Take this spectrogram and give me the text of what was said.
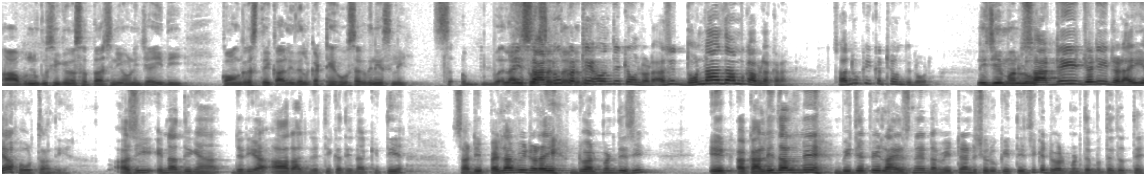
ਆਪ ਨੂੰ ਤੁਸੀਂ ਕਹਿੰਦੇ ਸੱਤਾ 'ਚ ਨਹੀਂ ਆਉਣੀ ਚਾਹੀਦੀ ਕਾਂਗਰਸ ਤੇ ਅਕਾਲੀ ਦਲ ਇਕੱਠੇ ਹੋ ਸਕਦੇ ਨੇ ਇਸ ਲਈ? ਲਾਈਸ ਹੋ ਸਾਨੂੰ ਸਕਦਾ ਇਕੱਠੇ ਹੋਣ ਦੀ ਕਿਉਂ ਲੋੜ ਹੈ? ਅਸੀਂ ਦੋਨਾਂ ਦਾ ਮੁਕਾਬਲਾ ਕਰਾਂਗੇ। ਸਾਨੂੰ ਕੀ ਇਕੱਠੇ ਹੋਣ ਦੀ ਲੋੜ ਨਹੀਂ ਜੇ ਮੰਨ ਲਓ ਸਾਡੀ ਜਿਹੜੀ ਲੜਾਈ ਆ ਹੋਰ ਤਰ੍ਹਾਂ ਦੀ ਹੈ ਅਸੀਂ ਇਹਨਾਂ ਦੀਆਂ ਜਿਹੜੀਆਂ ਆ ਰਾਜਨੀਤੀ ਕਦੀ ਨਾ ਕੀਤੀ ਹੈ ਸਾਡੀ ਪਹਿਲਾਂ ਵੀ ਲੜਾਈ ਡਿਵੈਲਪਮੈਂਟ ਦੀ ਸੀ। ਇੱਕ ਅਕਾਲੀ ਦਲ ਨੇ ਬੀਜੇਪੀ ਅਲਾਈਅੰਸ ਨੇ ਨਵੀਂ ਟ੍ਰੈਂਡ ਸ਼ੁਰੂ ਕੀਤੀ ਸੀ ਕਿ ਡਿਵੈਲਪਮੈਂਟ ਦੇ ਮੁੱਦੇ ਦੇ ਉੱਤੇ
